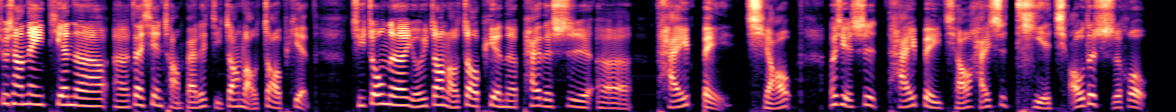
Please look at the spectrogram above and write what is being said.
就像那一天呢，呃，在现场摆了几张老照片，其中呢有一张老照片呢拍的是呃。台北桥，而且是台北桥还是铁桥的时候，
